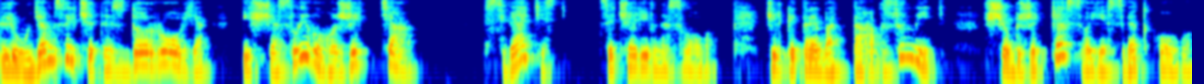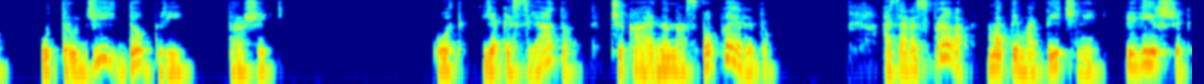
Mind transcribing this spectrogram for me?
людям зичити здоров'я і щасливого життя. Святість це чарівне слово, тільки треба так зуміть, щоб життя своє святково у труді й добрі прожить. От яке свято чекає на нас попереду. А зараз вправа математичний віршик.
